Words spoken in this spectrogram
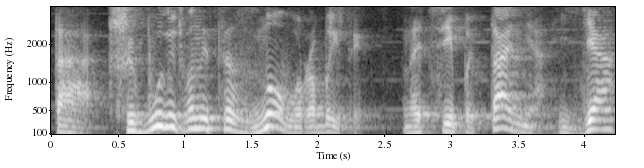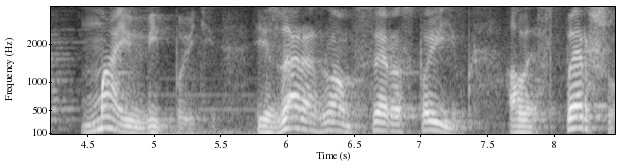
Та чи будуть вони це знову робити? На ці питання я маю відповіді. І зараз вам все розповім. Але спершу,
